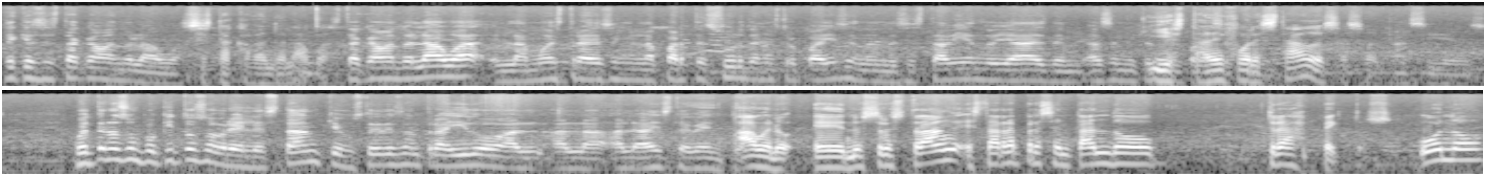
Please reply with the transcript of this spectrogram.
de que se está acabando el agua. Se está acabando el agua. Se está acabando el agua, la muestra es en la parte sur de nuestro país, en donde se está viendo ya desde hace mucho tiempo. Y está deforestado esa zona. Así es. Cuéntenos un poquito sobre el stand que ustedes han traído a, este evento. Ah, bueno, eh, nuestro stand está representando tres aspectos. Uno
